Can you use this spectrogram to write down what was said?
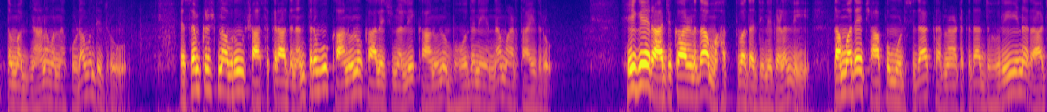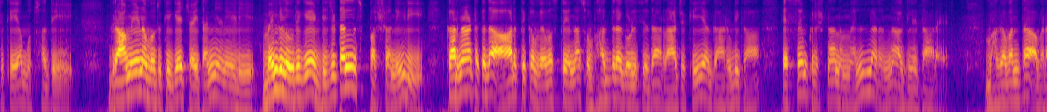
ಉತ್ತಮ ಜ್ಞಾನವನ್ನು ಕೂಡ ಹೊಂದಿದ್ರು. ಎಸ್ ಎಂ ಕೃಷ್ಣ ಅವರು ಶಾಸಕರಾದ ನಂತರವೂ ಕಾನೂನು ಕಾಲೇಜಿನಲ್ಲಿ ಕಾನೂನು ಬೋಧನೆಯನ್ನ ಮಾಡ್ತಾ ಇದ್ರು. ಹೀಗೆ ರಾಜಕಾರಣದ ಮಹತ್ವದ ದಿನಗಳಲ್ಲಿ ತಮ್ಮದೇ ಛಾಪು ಮೂಡಿಸಿದ ಕರ್ನಾಟಕದ ಧುರೀಣ ರಾಜಕೀಯ ಮುತ್ಸದ್ದಿ, ಗ್ರಾಮೀಣ ಬದುಕಿಗೆ ಚೈತನ್ಯ ನೀಡಿ, ಬೆಂಗಳೂರಿಗೆ ಡಿಜಿಟಲ್ ಸ್ಪರ್ಶ ನೀಡಿ, ಕರ್ನಾಟಕದ ಆರ್ಥಿಕ ವ್ಯವಸ್ಥೆಯನ್ನ ಸುಭದ್ರಗೊಳಿಸಿದ ರಾಜಕೀಯ ಗಾರುಡಿಗ ಎಸ್ ಎಂ ಕೃಷ್ಣ ನಮ್ಮೆಲ್ಲರನ್ನ ಅಗಲಿದ್ದಾರೆ. ಭಗವಂತ ಅವರ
